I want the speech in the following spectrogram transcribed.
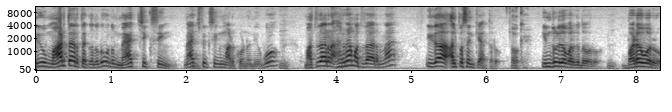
ನೀವು ಮಾಡ್ತಾ ಇರ್ತಕ್ಕಂಥದ್ದು ಒಂದು ಮ್ಯಾಚ್ ಫಿಕ್ಸಿಂಗ್ ಮ್ಯಾಚ್ ಫಿಕ್ಸಿಂಗ್ ಮಾಡ್ಕೊಂಡು ನೀವು ಮತದಾರನ ಅರ್ಹ ಮತದಾರನ ಈಗ ಅಲ್ಪಸಂಖ್ಯಾತರು ಓಕೆ. ಹಿಂದುಳಿದ ವರ್ಗದವರು ಬಡವರು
